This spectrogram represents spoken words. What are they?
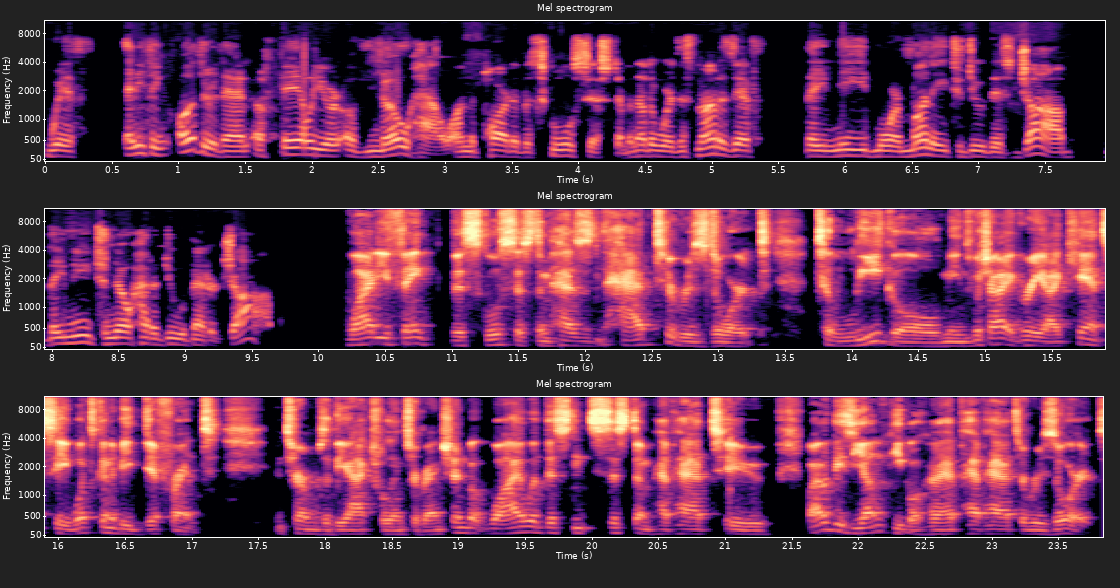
with anything other than a failure of know how on the part of the school system. In other words, it's not as if they need more money to do this job, they need to know how to do a better job why do you think the school system has had to resort to legal means which i agree i can't see what's going to be different in terms of the actual intervention but why would this system have had to why would these young people have, have had to resort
